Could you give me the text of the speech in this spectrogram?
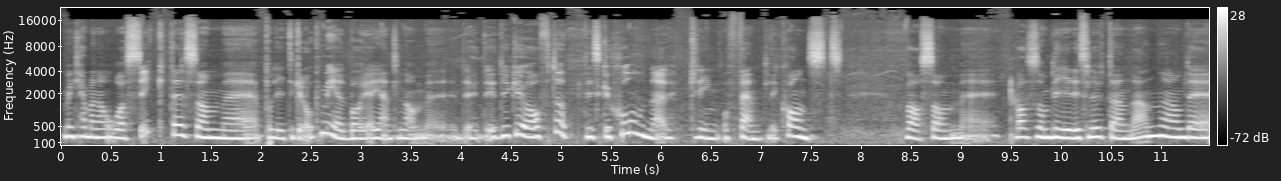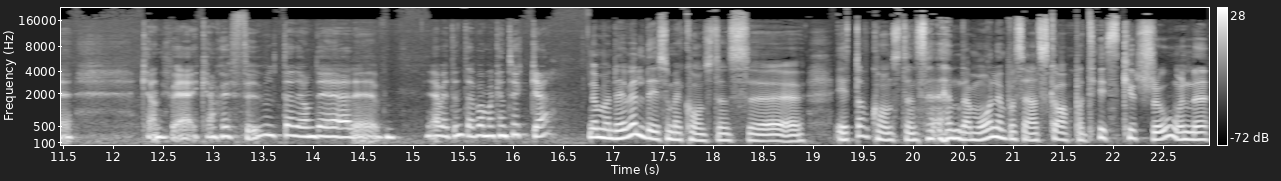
Men kan man ha åsikter som eh, politiker och medborgare egentligen om, eh, det, det dyker ju ofta upp diskussioner kring offentlig konst. Vad som, eh, vad som blir i slutändan, om det kanske är, kanske är fult eller om det är, jag vet inte vad man kan tycka. Ja, men det är väl det som är konstens, eh, ett av konstens ändamålen, på att, skapa diskussion. Eh,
